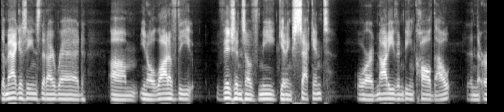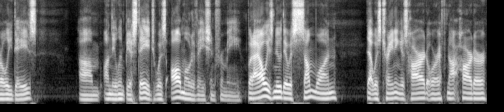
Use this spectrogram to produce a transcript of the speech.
the magazines that I read, um, you know, a lot of the visions of me getting second or not even being called out in the early days um, on the Olympia stage was all motivation for me. But I always knew there was someone that was training as hard, or if not harder,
